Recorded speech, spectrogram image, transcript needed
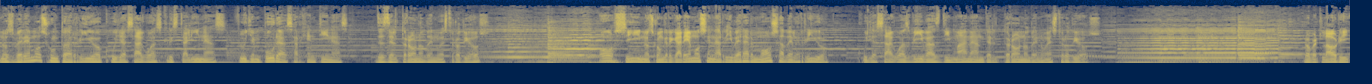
Nos veremos junto al río cuyas aguas cristalinas fluyen puras argentinas desde el trono de nuestro Dios. Oh sí, nos congregaremos en la ribera hermosa del río, cuyas aguas vivas dimanan del trono de nuestro Dios. Robert Lowry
